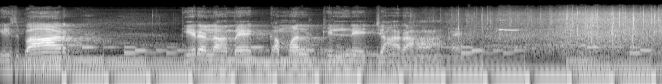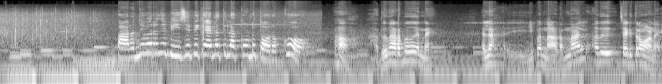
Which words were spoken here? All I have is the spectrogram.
इस बार केरला में कमल खिलने जा रहा है പറഞ്ഞു പറഞ്ഞ് ബി ജെ പി കേരളത്തിൽ അക്കൗണ്ട് തുറക്കുവോ ആ അത് നടന്നത് തന്നെ അല്ല ഇനിയിപ്പോൾ നടന്നാൽ അത് ചരിത്രമാണേ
